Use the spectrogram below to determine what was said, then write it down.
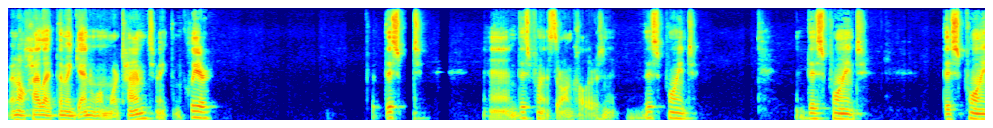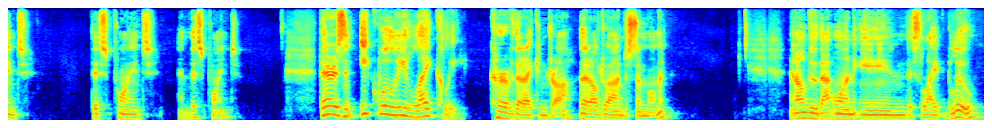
and I'll highlight them again one more time to make them clear. Put this and this point is the wrong color, isn't it? This point, this point, this point, this point, and this point. There is an equally likely curve that I can draw, that I'll draw in just a moment. And I'll do that one in this light blue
